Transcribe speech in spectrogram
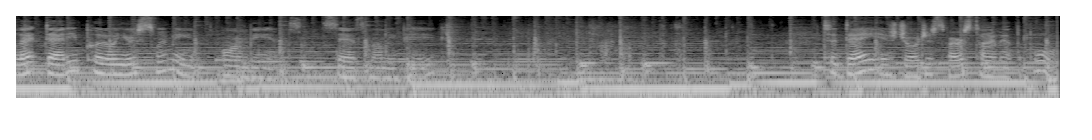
let Daddy put on your swimming armbands, says Mummy Pig. Today is George's first time at the pool,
